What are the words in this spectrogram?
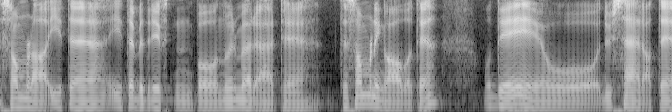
samler IT-bedriften IT på Nordmøre her til, til samlinger av og til. Og det er jo Du ser at det,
